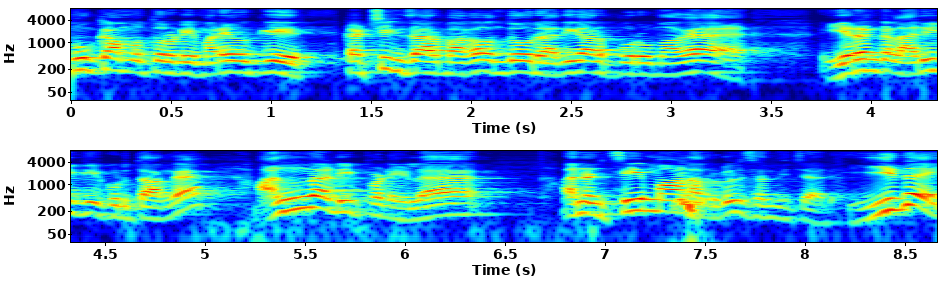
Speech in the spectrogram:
மூக்காமுத்தருடைய மறைவுக்கு கட்சியின் சார்பாக வந்து ஒரு அதிகாரப்பூர்வமாக இரங்கல் அறிவிக்க கொடுத்தாங்க. அந்த அடிப்படையில் அண்ணன் சீமான் அவர்கள் சந்தித்தார் இதை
